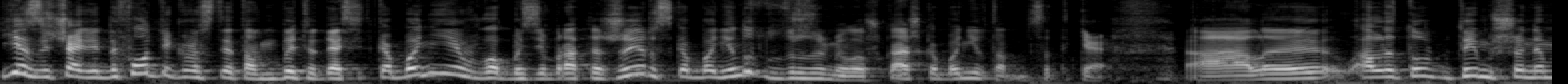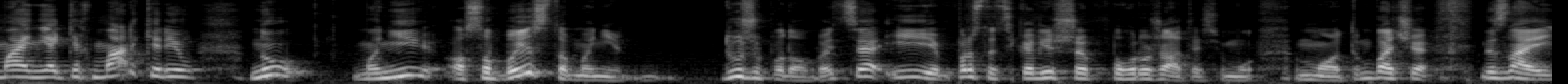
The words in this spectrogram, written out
Є звичайні дефолтні квести, там вбити 10 кабанів, або зібрати жир з кабанів. Ну тут зрозуміло, шукаєш кабанів, там це таке. Але, але то, тим, що немає ніяких маркерів, ну мені особисто мені. Дуже подобається і просто цікавіше погружатись йому мод. Тим паче, не знаю,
